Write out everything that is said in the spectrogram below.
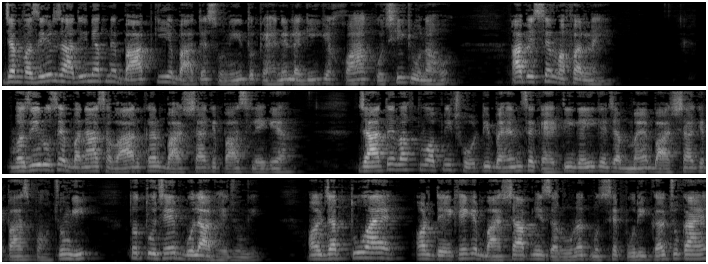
جب وزیر زادی نے اپنے باپ کی یہ باتیں سنی تو کہنے لگی کہ خواہ کچھ ہی کیوں نہ ہو، اب اس سے مفر نہیں۔ وزیر اسے بنا سوار کر بادشاہ کے پاس لے گیا۔ جاتے وقت وہ اپنی چھوٹی بہن سے کہتی گئی کہ جب میں بادشاہ کے پاس پہنچوں گی تو تجھے بلا بھیجوں گی۔ اور جب تو آئے اور دیکھے کہ بادشاہ اپنی ضرورت مجھ سے پوری کر چکا ہے،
